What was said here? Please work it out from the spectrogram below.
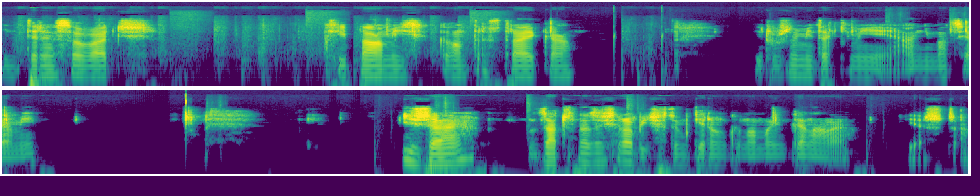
interesować klipami z Counter Strike'a i różnymi takimi animacjami. I że zacznę coś robić w tym kierunku na moim kanale. Jeszcze.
